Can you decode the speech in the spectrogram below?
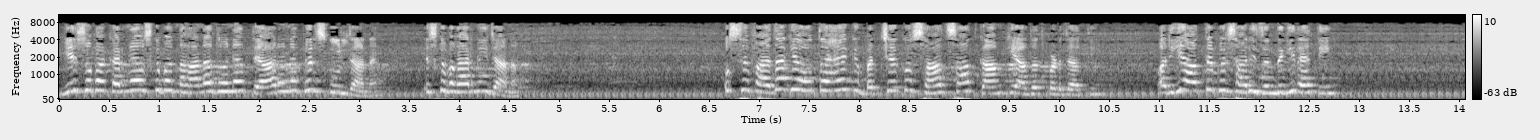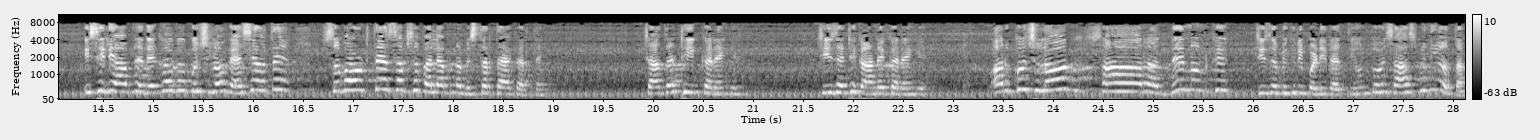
یہ صبح کرنا ہے، اس کے بعد نہانا دھونا تیار ہونا پھر اسکول جانا ہے۔ اس کے بغیر نہیں جانا۔ اس سے فائدہ کیا ہوتا ہے کہ بچے کو ساتھ ساتھ کام کی عادت پڑ جاتی۔ اور یہ آتے پھر ساری زندگی رہتی۔ اسی لیے آپ نے دیکھا ہوگا، کچھ لوگ ایسے ہوتے ہیں، صبح اٹھتے ہیں، سب سے پہلے اپنا بستر طے کرتے ہیں۔ چادر ٹھیک کریں گے۔ چیزیں ٹھکانے کریں گے۔ اور کچھ لوگ سارا دن ان کی چیزیں بکھری پڑی رہتی ہیں، ان کو احساس بھی نہیں ہوتا۔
